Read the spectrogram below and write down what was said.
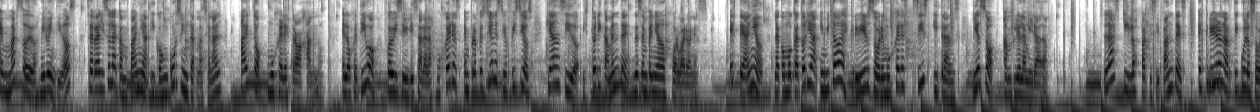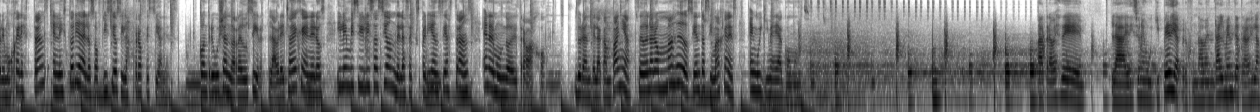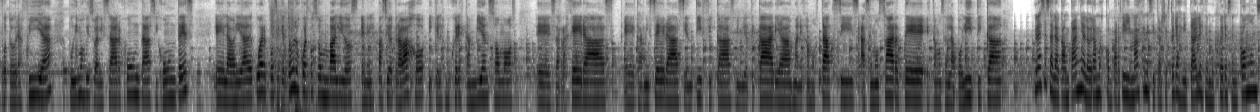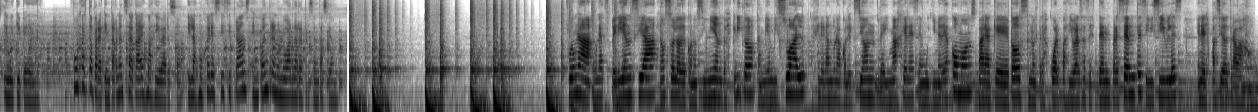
En marzo de 2022 se realizó la campaña y concurso internacional Alto Mujeres Trabajando. El objetivo fue visibilizar a las mujeres en profesiones y oficios que han sido históricamente desempeñados por varones. Este año, la convocatoria invitaba a escribir sobre mujeres cis y trans, y eso amplió la mirada. Las y los participantes escribieron artículos sobre mujeres trans en la historia de los oficios y las profesiones, contribuyendo a reducir la brecha de géneros y la invisibilización de las experiencias trans en el mundo del trabajo. Durante la campaña se donaron más de 200 imágenes en Wikimedia Commons. A través de la edición en Wikipedia, pero fundamentalmente a través de la fotografía pudimos visualizar juntas y juntes eh, la variedad de cuerpos y que todos los cuerpos son válidos en el espacio de trabajo y que las mujeres también somos eh, cerrajeras, eh, carniceras, científicas, bibliotecarias, manejamos taxis, hacemos arte, estamos en la política. Gracias a la campaña logramos compartir imágenes y trayectorias vitales de mujeres en Commons y Wikipedia. Fue un gesto para que Internet sea cada vez más diverso y las mujeres cis y trans encuentren un lugar de representación. Fue una, una, experiencia no solo de conocimiento escrito, también visual, generando una colección de imágenes en Wikimedia Commons para que todas nuestras cuerpos diversas estén presentes y visibles en el espacio de trabajo.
